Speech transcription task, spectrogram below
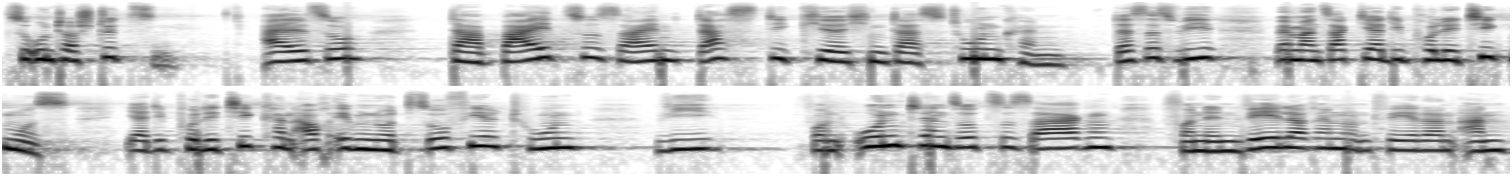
zu unterstützen. Also dabei zu sein, dass die Kirchen das tun können. Das ist wie, wenn man sagt, ja, die Politik muss. Ja, die Politik kann auch eben nur so viel tun, wie von unten sozusagen, von den Wählerinnen und Wählern an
